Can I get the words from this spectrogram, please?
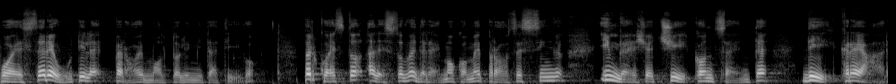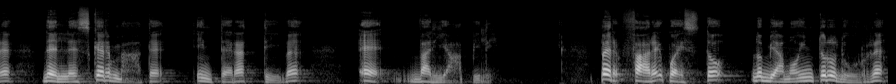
Può essere utile, però è molto limitativo. Per questo adesso vedremo come processing invece ci consente di creare delle schermate interattive e variabili. Per fare questo dobbiamo introdurre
